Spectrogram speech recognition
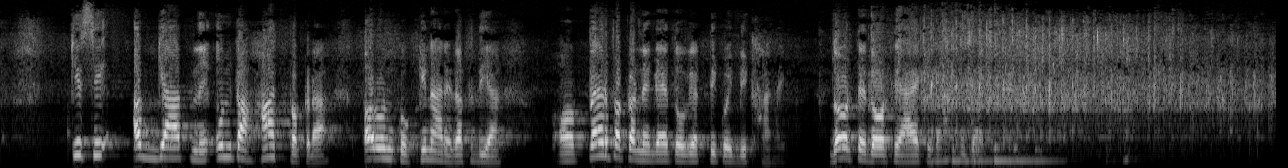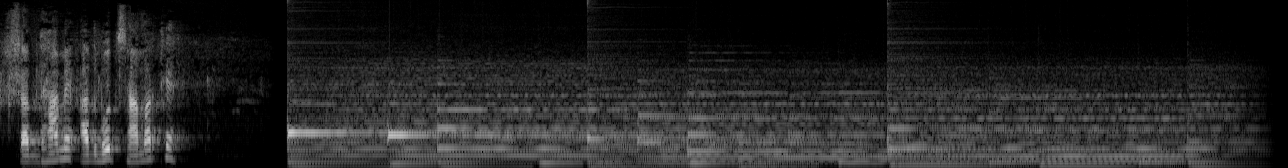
किसी अज्ञात ने उनका हाथ पकड़ा और उनको किनारे रख दिया और पैर पकड़ने गए तो व्यक्ति कोई दिखा नहीं। दौड़ते दौड़ते आए कि श्रद्धा में अद्भुत सामर्थ्य है।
